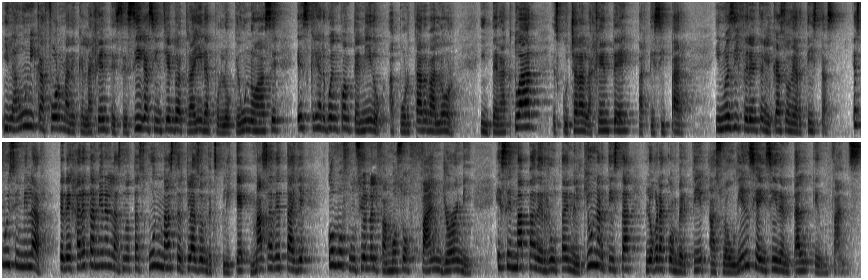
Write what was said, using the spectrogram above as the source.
Y la única forma de que la gente se siga sintiendo atraída por lo que uno hace es crear buen contenido, aportar valor interactuar, escuchar a la gente, participar. Y no es diferente en el caso de artistas. Es muy similar. Te dejaré también en las notas un masterclass donde expliqué más a detalle cómo funciona el famoso Fan Journey, ese mapa de ruta en el que un artista logra convertir a su audiencia incidental en fans.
